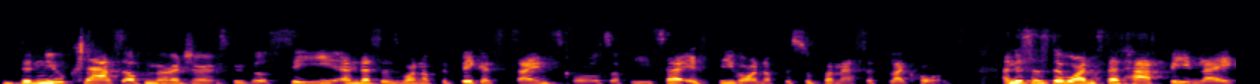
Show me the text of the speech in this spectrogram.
the new class of mergers we will see, and this is one of the biggest science goals of LISA, is the one of the supermassive black holes. And this is the ones that have been like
